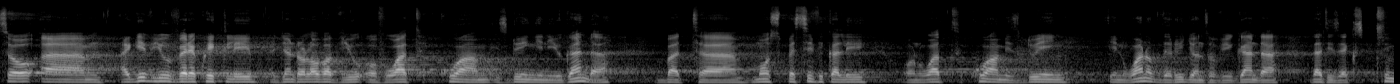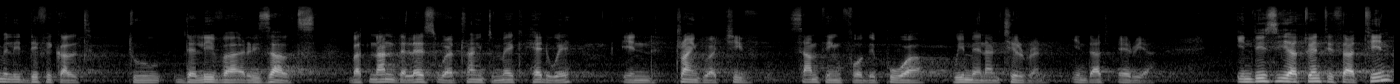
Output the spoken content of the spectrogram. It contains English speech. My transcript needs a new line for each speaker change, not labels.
So um, I give you very quickly a general overview of what Cuamm is doing in Uganda, but uh, more specifically on what Cuamm is doing in one of the regions of Uganda that is extremely difficult to deliver results. But nonetheless, we are trying to make headway in trying to achieve something for the poor women and children in that area. In this year, 2013,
